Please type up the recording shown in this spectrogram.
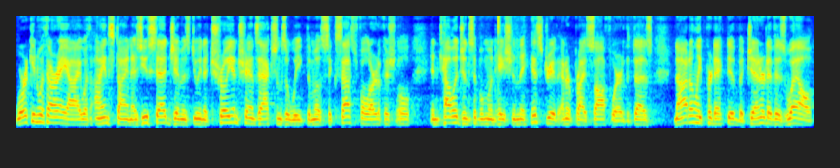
working with our AI with Einstein. As you said, Jim is doing a trillion transactions a week, the most successful artificial intelligence implementation in the history of enterprise software that does not only predictive but generative as well.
